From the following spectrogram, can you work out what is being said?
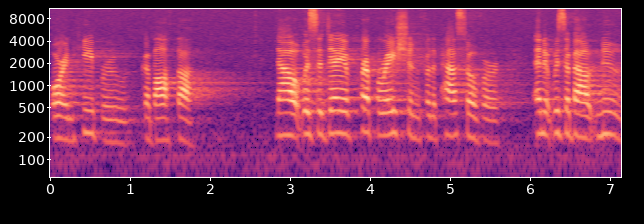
or in Hebrew, Gabbatha. Now it was a day of preparation for the Passover, and it was about noon.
